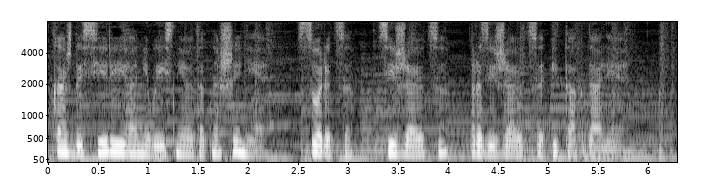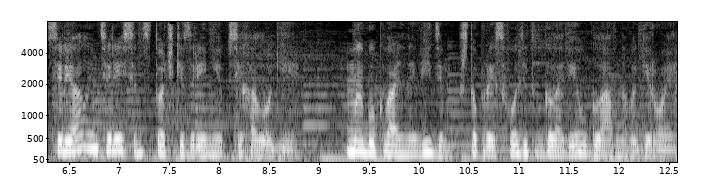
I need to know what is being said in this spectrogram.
В каждой серии они выясняют отношения, ссорятся, съезжаются, разъезжаются и так далее. Сериал интересен с точки зрения психологии. Мы буквально видим, что происходит в голове у главного героя.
